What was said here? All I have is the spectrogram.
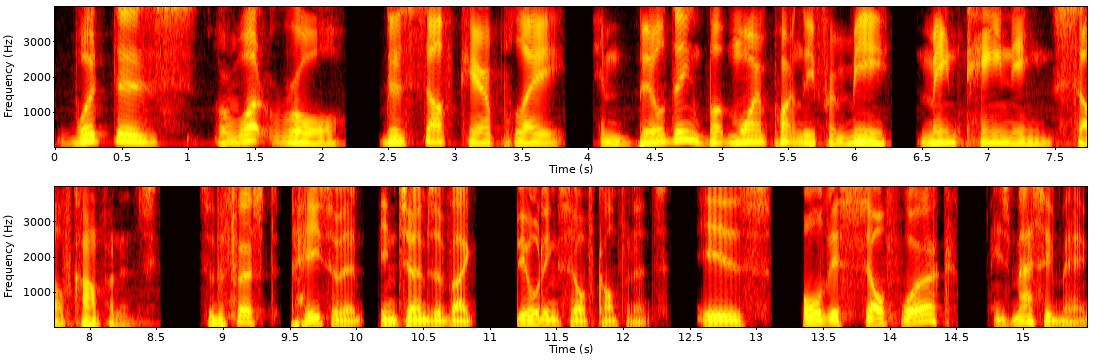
What does or what role does self care play in building, but more importantly for me, maintaining self confidence? So, the first piece of it in terms of like building self confidence is all this self work is massive, man.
